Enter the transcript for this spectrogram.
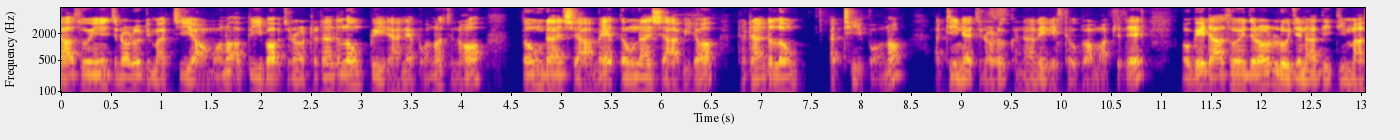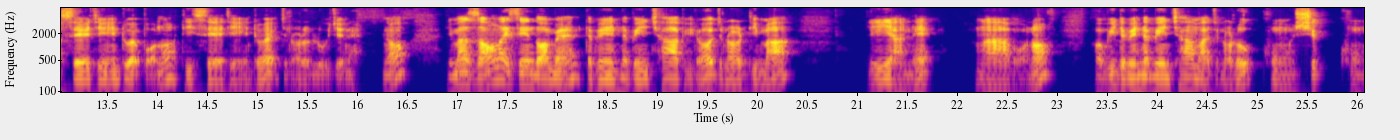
ဒါဆိုရင်ကျွန်တော်တို့ဒီမှာကြည့်ရအောင်ပေါ့နော်အပီးပေါက်ကျွန်တော်တဒန်းတစ်လုံးပေတန်းနဲ့ပေါ့နော်ကျွန်တော်သုံးတန်းရှာမယ်သုံးတန်းရှာပြီးတော့တဒန်းတစ်လုံးအထီပေါ့နော်အထီနဲ့ကျွန်တော်တို့ခဏလေးတွေထုတ်သွားမှာဖြစ်တယ်။ Okay ဒါဆိုရင်ကျွန်တော်တို့လိုချင်တာဒီဒီမှာ10ချိန်အတွက်ပေါ့နော်ဒီ10ချိန်အတွက်ကျွန်တော်တို့လိုချင်တယ် နော်ဒီမှာဇောင်းလိုက်ဆင်းသွားမယ်တပင်နှစ်ပင်ချပြီးတော့ကျွန်တော်တို့ဒီမှာ400နဲ့5ပေါ့နော်ဟုတ်ပြီတပင်နှစ်ပင်ချမှာကျွန်တော်တို့ခွန်8ခွန်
